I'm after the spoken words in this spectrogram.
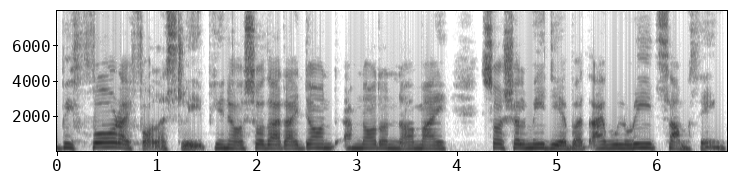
before I fall asleep, you know, so that I don't, I'm not on uh, my social media, but I will read something.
